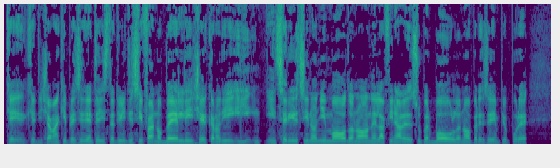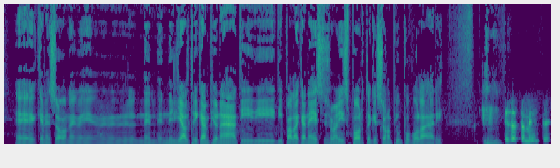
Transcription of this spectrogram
che, che diciamo, anche i presidenti degli Stati Uniti si fanno belli, cercano di inserirsi in ogni modo no? nella finale del Super Bowl, no? per esempio, oppure eh, che ne so, ne, ne, negli altri campionati di, di pallacanestro, insomma, gli sport che sono più popolari. Esattamente.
